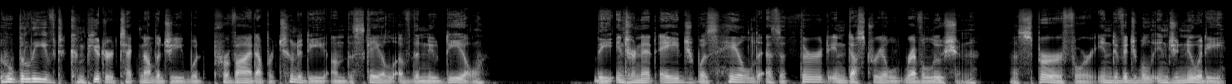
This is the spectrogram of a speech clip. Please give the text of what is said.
who believed computer technology would provide opportunity on the scale of the New Deal. The Internet age was hailed as a third industrial revolution, a spur for individual ingenuity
